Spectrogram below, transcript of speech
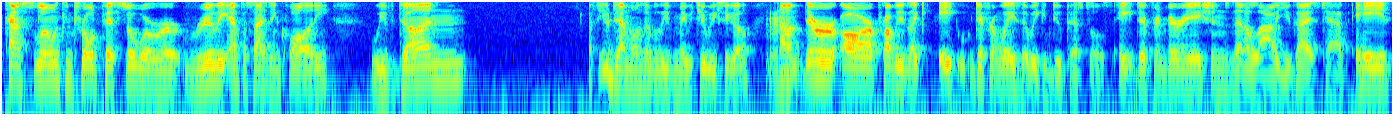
kind of slow and controlled pistol, where we're really emphasizing quality, we've done a few demos, I believe, maybe two weeks ago. Um, there are probably like eight different ways that we can do pistols, eight different variations that allow you guys to have aid,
